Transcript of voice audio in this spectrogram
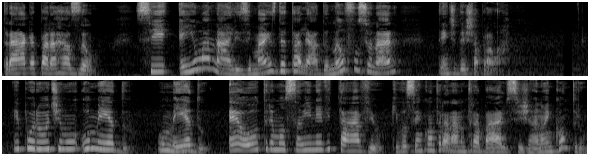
traga para a razão. Se em uma análise mais detalhada não funcionar, tente deixar para lá. E por último, o medo. O medo é outra emoção inevitável que você encontrará no trabalho se já não encontrou.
